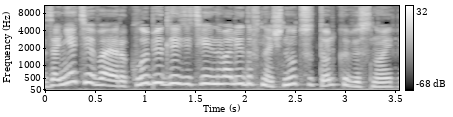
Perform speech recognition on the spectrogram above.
Занятия в аэроклубе для детей-инвалидов начнутся только весной,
